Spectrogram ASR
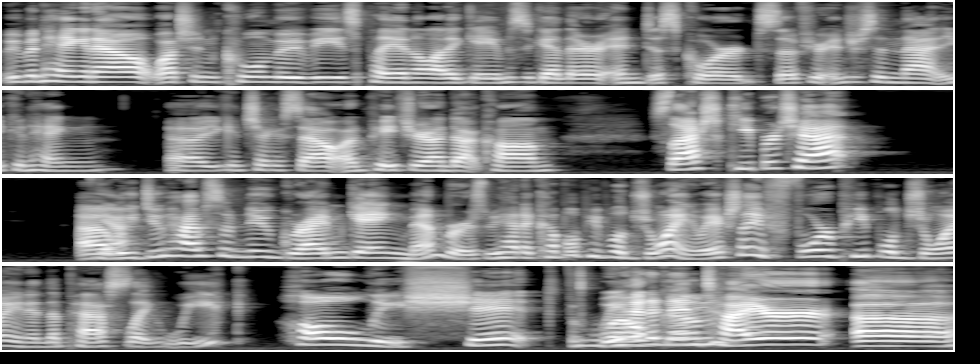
We've been hanging out, watching cool movies, playing a lot of games together in Discord. So if you're interested in that, you can hang uh, you can check us out on patreon.com slash keeper chat. Uh, Yeah. We do have some new Grime Gang members. We had a couple people join. We actually had four people join in the past like week. Holy shit. We had an entire uh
